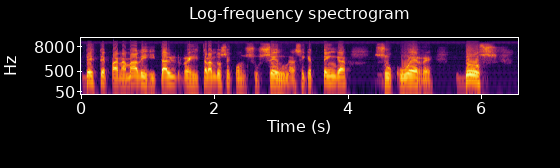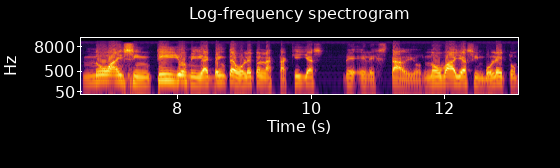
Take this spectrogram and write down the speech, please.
de este Panamá Digital registrándose con su cédula. Así que tenga su QR. Dos, no hay cintillos ni hay venta de boleto en las taquillas del estadio. No vaya sin boleto.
